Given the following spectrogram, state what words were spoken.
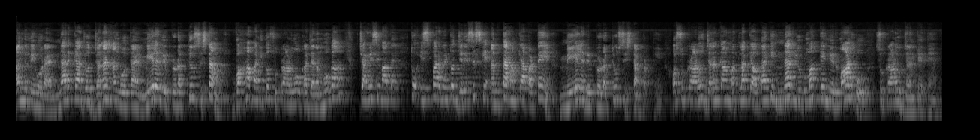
अंग में हो रहा है। नर का जो जनन अंग होता है, मेल रिप्रोडक्टिव सिस्टम वहाँ पर ही तो शुक्राणुओं का जन्म होगा। ज़ाहिर सी बात है तो स्पर्मेटोजेनेसिस के अंतर हम क्या पढ़ते हैं? मेल रिप्रोडक्टिव सिस्टम पढ़ते हैं। और शुक्राणु जनन का मतलब क्या होता है कि नर युग्मक के निर्माण को शुक्राणु जनन कहते हैं।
